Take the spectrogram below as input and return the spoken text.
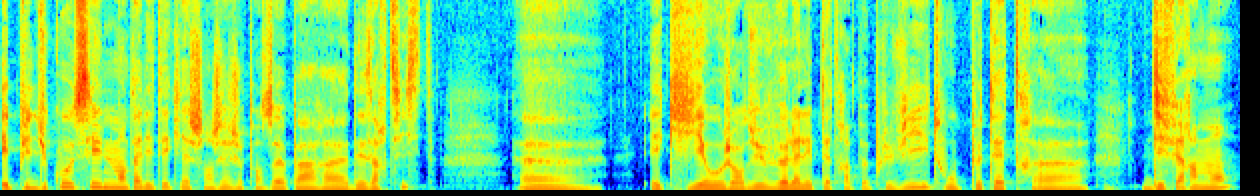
et puis, du coup, aussi une mentalité qui a changé, je pense, de la part euh, des artistes. Euh, et qui aujourd'hui veulent aller peut-être un peu plus vite ou peut-être euh, différemment.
